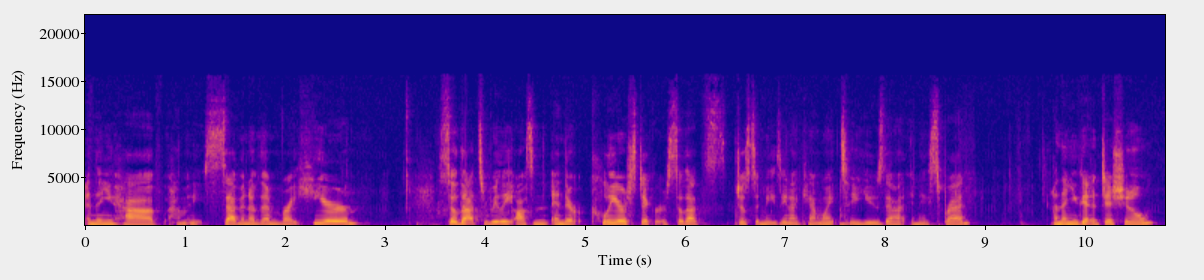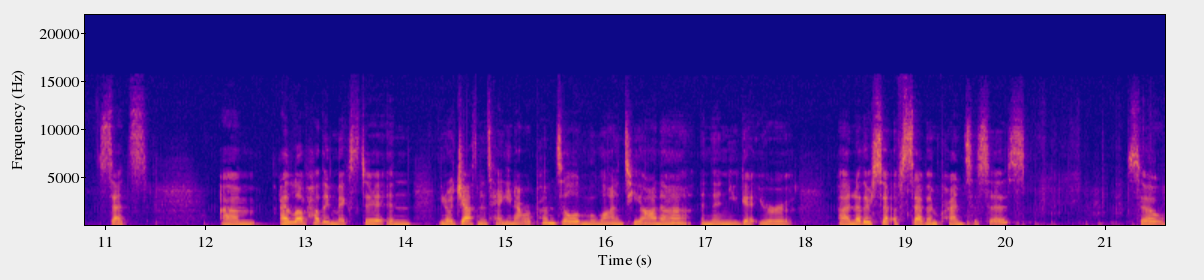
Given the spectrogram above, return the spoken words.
And then you have how many? Seven of them right here. So that's really awesome. And they're clear stickers. So that's just amazing. I can't wait to use that in a spread. And then you get additional sets um, I love how they mixed it, and you know, Jasmine's hanging out Rapunzel, Mulan, Tiana, and then you get your another set of seven princesses. So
